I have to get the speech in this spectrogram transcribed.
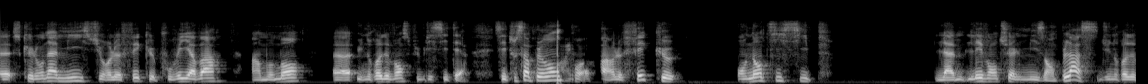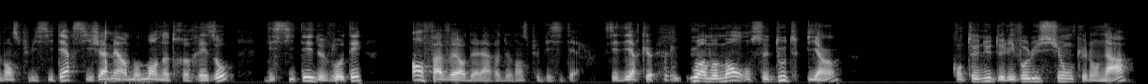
euh, ce que l'on a mis sur le fait que pouvait y avoir un moment euh, une redevance publicitaire, c'est tout simplement par le fait que on anticipe l'éventuelle mise en place d'une redevance publicitaire si jamais à un moment notre réseau décidait de voter en faveur de la redevance publicitaire. C'est-à-dire que nous, à un moment, on se doute bien, compte tenu de l'évolution que l'on a,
